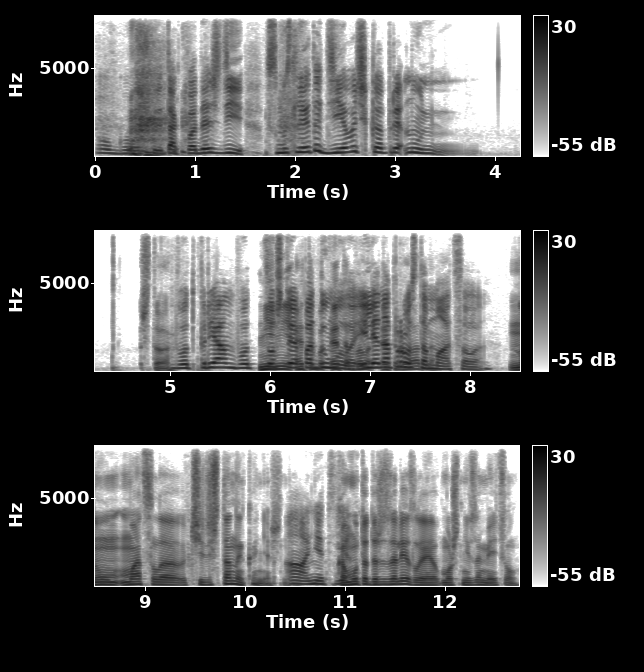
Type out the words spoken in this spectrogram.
О, господи. Так, подожди. В смысле, эта девочка прям, ну, Что? вот прям вот то, Не-не, что я это б- это подумала. было- Или она это просто одно. мацала? Ну, мацала через штаны, конечно. А, нет, я- Кому-то даже залезла, я, может, не заметил.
